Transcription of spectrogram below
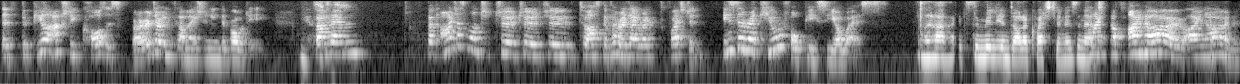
that the pill actually causes further inflammation in the body. Yes. But um, but I just wanted to, to, to, to ask a very direct question. Is there a cure for PCOS? Ah, it's the million dollar question, isn't it? I know, I know, I know.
